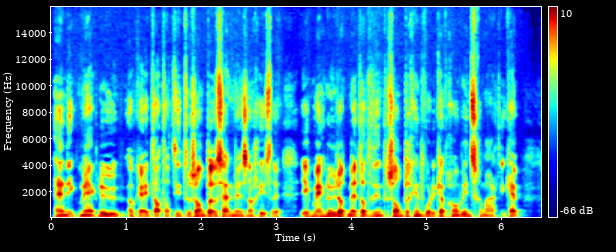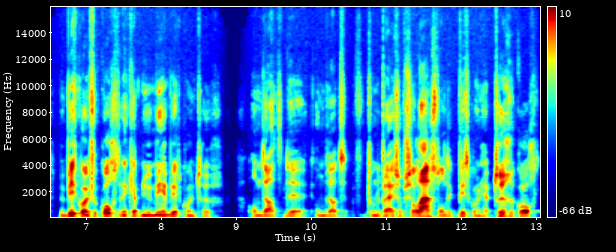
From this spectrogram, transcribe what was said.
En ik merk nu, oké, dat dat interessant, dat zeiden mensen nog gisteren, ik merk nu dat, met, dat het interessant begint te worden. Ik heb gewoon winst gemaakt. Ik heb mijn bitcoin verkocht en ik heb nu meer bitcoin terug. Omdat, de, omdat toen de prijs op zijn laag stond, ik bitcoin heb teruggekocht.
